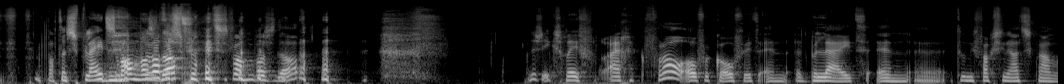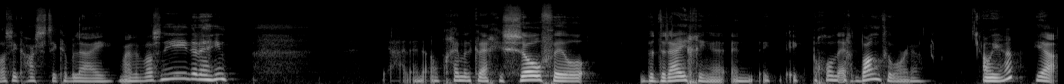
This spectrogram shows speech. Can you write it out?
Wat een splijtswam was Wat dat. een splijtswam was dat. dus ik schreef eigenlijk vooral over COVID en het beleid. En uh, toen die vaccinaties kwamen, was ik hartstikke blij. Maar er was niet iedereen. Ja, en op een gegeven moment krijg je zoveel bedreigingen. En ik, ik begon echt bang te worden. Oh ja? Ja.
